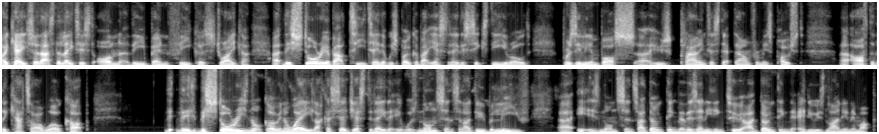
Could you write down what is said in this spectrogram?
Okay, so that's the latest on the Benfica striker. Uh, this story about Tite that we spoke about yesterday, the 60 year old Brazilian boss uh, who's planning to step down from his post uh, after the Qatar World Cup this, this story is not going away. Like I said yesterday, that it was nonsense, and I do believe uh, it is nonsense. I don't think that there's anything to it. I don't think that Edu is lining him up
